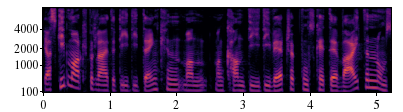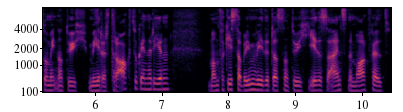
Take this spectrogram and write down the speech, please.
Ja, es gibt Marktbegleiter, die, die denken, man, man kann die, die Wertschöpfungskette erweitern, um somit natürlich mehr Ertrag zu generieren. Man vergisst aber immer wieder, dass natürlich jedes einzelne Marktfeld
